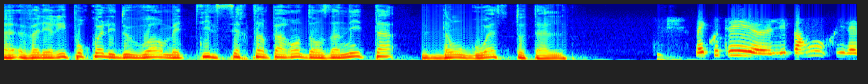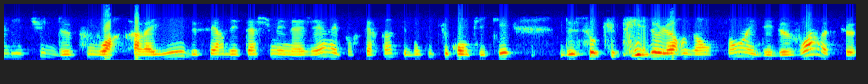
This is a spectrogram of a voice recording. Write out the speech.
Euh, Valérie, pourquoi les devoirs mettent-ils certains parents dans un état d'angoisse totale? Bah, écoutez, euh, les parents ont pris l'habitude de pouvoir travailler, de faire des tâches ménagères, et pour certains, c'est beaucoup plus compliqué de s'occuper de leurs enfants et des devoirs, parce que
